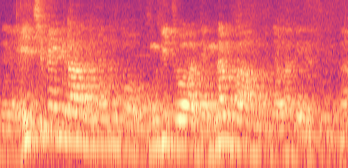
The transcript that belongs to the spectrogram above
네, H백이라는 뭐 공기조화 냉난방 분야가 되겠습니다.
